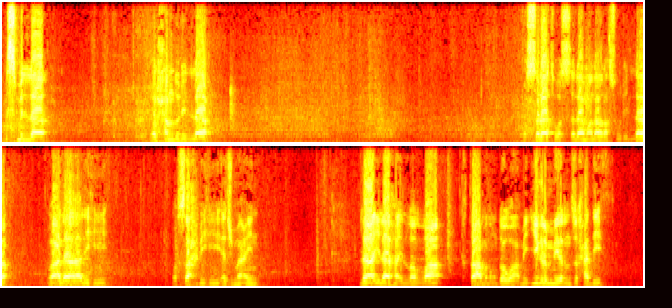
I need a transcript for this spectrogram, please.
بسم الله والحمد لله والصلاة والسلام على رسول الله وعلى آله وصحبه أجمعين لا إله إلا الله من دوامي يقرم ميرنز حديث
